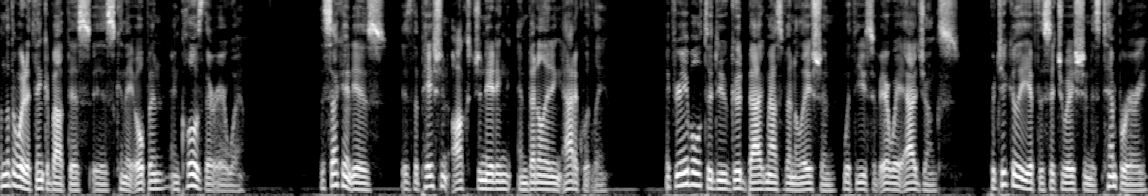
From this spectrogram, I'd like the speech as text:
Another way to think about this is can they open and close their airway? The second is is the patient oxygenating and ventilating adequately? If you're able to do good bag mask ventilation with the use of airway adjuncts, particularly if the situation is temporary,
